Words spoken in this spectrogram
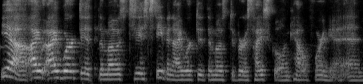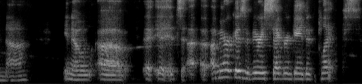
Yeah, I, I worked at the most, Steve and I worked at the most diverse high school in California. And, uh, you know, uh, it, it's uh, America is a very segregated place.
